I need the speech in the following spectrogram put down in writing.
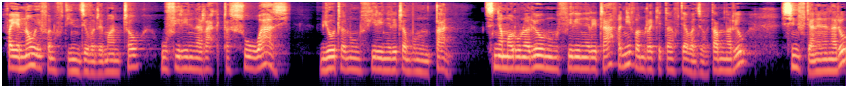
fa ianao efa nofidin'i Jehovah Andriamanitrao ho firenena rakitra soa ho azy, mihoatra noho ny firenena rehetra ambonin'ny tany. Tsy ny hamaroanareo noho ny firenena rehetra hafa anefa no raiketan'ny fitiavan'i Jehovah taminareo sy ny fidianany anareo,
